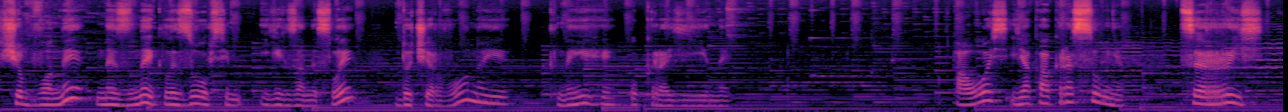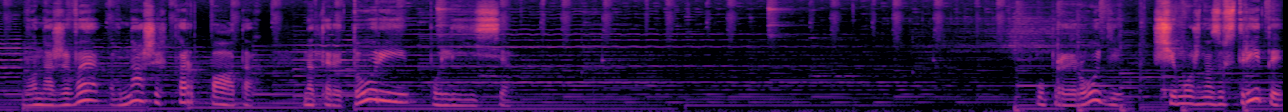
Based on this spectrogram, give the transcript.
щоб вони не зникли зовсім, їх занесли до Червоної книги України. А ось яка красуня. Це рись. Вона живе в наших Карпатах на території Полісся. У природі ще можна зустріти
